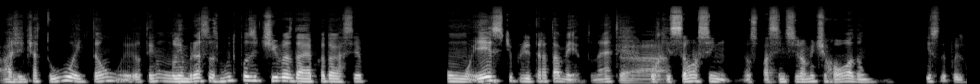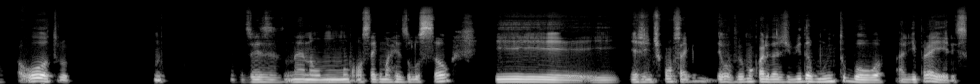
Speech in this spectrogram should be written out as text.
a gente atua. Então, eu tenho lembranças muito positivas da época do HC com esse tipo de tratamento, né? Tá. Porque são assim, os pacientes geralmente rodam isso, depois vão para outro, às vezes né, não, não consegue uma resolução e, e, a gente consegue devolver uma qualidade de vida muito boa ali para eles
